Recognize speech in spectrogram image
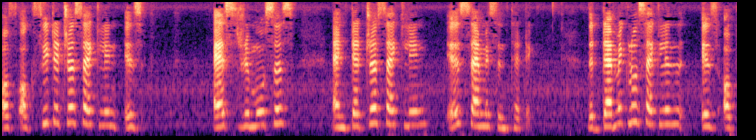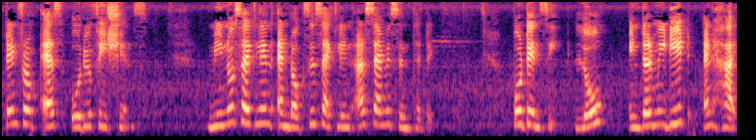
of oxytetracycline is S. ramosus and tetracycline is semisynthetic. The demeclocycline is obtained from S. aureofaciens. Minocycline and doxycycline are semisynthetic. Potency low, intermediate and high.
